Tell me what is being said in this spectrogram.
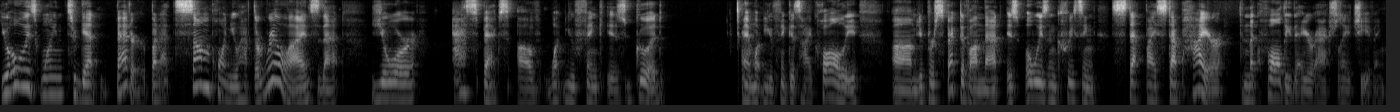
You always want to get better, but at some point, you have to realize that your aspects of what you think is good and what you think is high quality um, your perspective on that is always increasing step by step higher than the quality that you're actually achieving.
